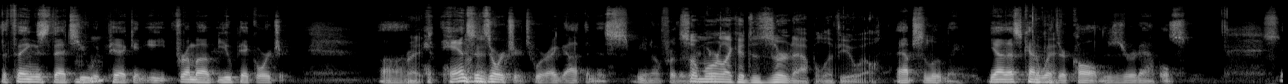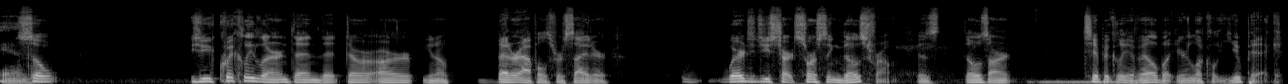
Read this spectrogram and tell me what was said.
the things that you mm-hmm. would pick and eat from a you pick orchard. Uh, right. Hanson's okay. Orchards, where I got them, is you know for the so record. more like a dessert apple, if you will. Absolutely, yeah, that's kind of okay. what they're called, dessert apples. And so you quickly learned then that there are you know better apples for cider. Where did you start sourcing those from? Because those aren't typically available at your local U pick.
